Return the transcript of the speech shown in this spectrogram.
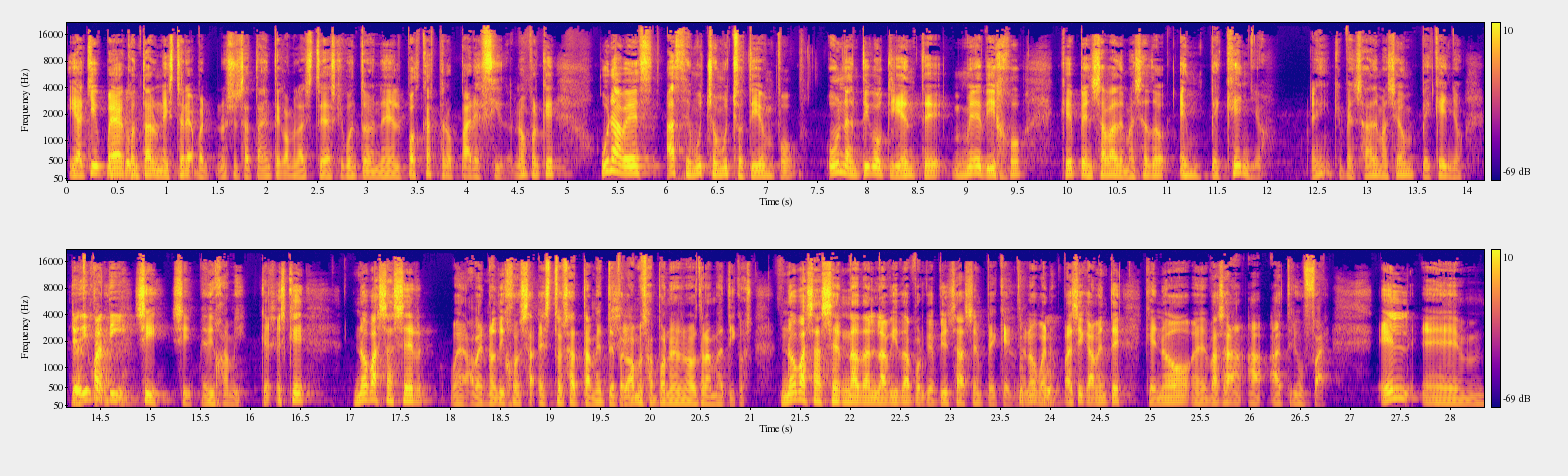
Y aquí voy a contar una historia, bueno, no es exactamente como las historias que cuento en el podcast, pero parecido, ¿no? Porque una vez, hace mucho, mucho tiempo, un antiguo cliente me dijo que pensaba demasiado en pequeño. ¿eh? Que pensaba demasiado en pequeño. ¿Te dijo a ti? Sí, sí, me dijo a mí. Que es que no vas a ser, bueno, a ver, no dijo esto exactamente, pero vamos a ponernos dramáticos. No vas a ser nada en la vida porque piensas en pequeño, ¿no? Bueno, básicamente que no eh, vas a, triunfar. Él eh,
